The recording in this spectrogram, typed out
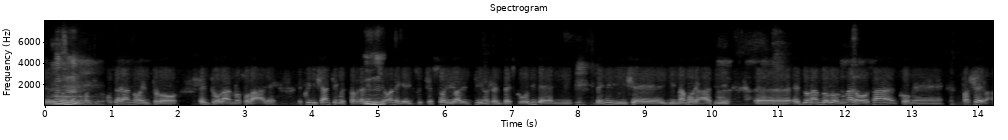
eh, mm-hmm. poi si sposeranno entro, entro, l'anno solare e quindi c'è anche questa tradizione mm-hmm. che il successore di Valentino, cioè il vescovo di Terni, benedice gli innamorati eh, e donando loro una rosa come faceva,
